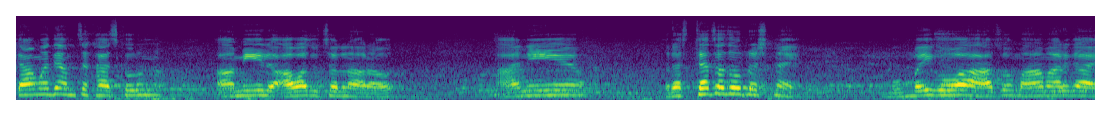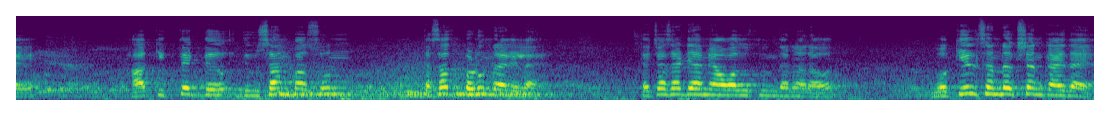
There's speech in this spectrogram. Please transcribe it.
त्यामध्ये आमचं खास करून आम्ही आवाज उचलणार आहोत. आणि रस्त्याचा जो प्रश्न आहे मुंबई गोवा हा जो महामार्ग आहे हा कित्येक दिव दिवसांपासून तसाच पडून राहिलेला आहे. त्याच्यासाठी आम्ही आवाज उचलून धरणार आहोत. वकील संरक्षण कायदा आहे.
